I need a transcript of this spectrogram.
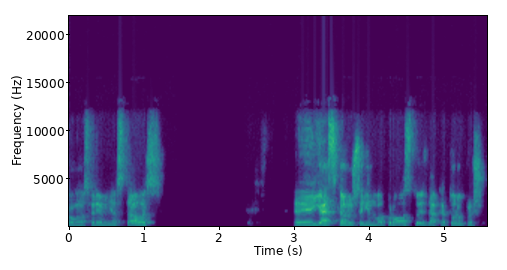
Сколько у нас времени осталось? Э, я скажу сейчас один вопрос, то есть, да, который пришел.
